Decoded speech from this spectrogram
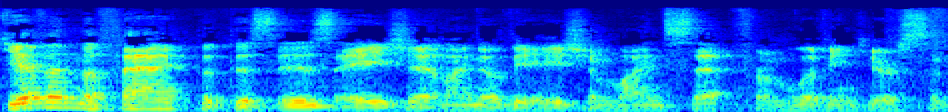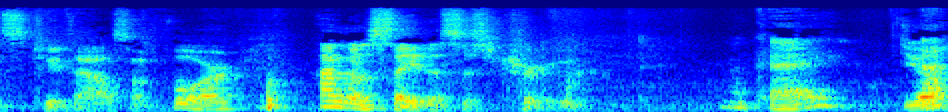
given the fact that this is Asia, and I know the Asian mindset from living here since 2004, I'm going to say this is true. Okay. Do you, Uh,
